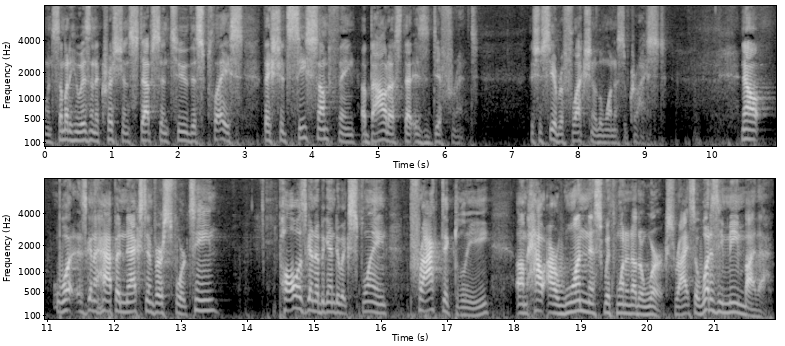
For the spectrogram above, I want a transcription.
When somebody who isn't a Christian steps into this place, they should see something about us that is different. They should see a reflection of the oneness of Christ. Now, what is going to happen next in verse 14? Paul is going to begin to explain practically um, how our oneness with one another works, right? So, what does he mean by that?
